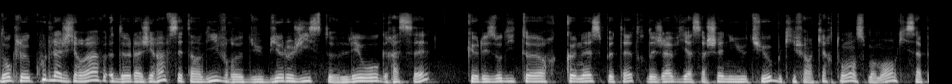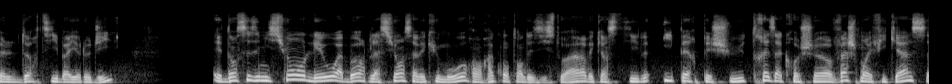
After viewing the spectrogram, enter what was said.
Donc le coup de la girafe, de la girafe, c'est un livre du biologiste Léo Grasset que les auditeurs connaissent peut-être déjà via sa chaîne YouTube qui fait un carton en ce moment, qui s'appelle Dirty Biology. Et dans ses émissions, Léo aborde la science avec humour, en racontant des histoires, avec un style hyper péchu, très accrocheur, vachement efficace,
